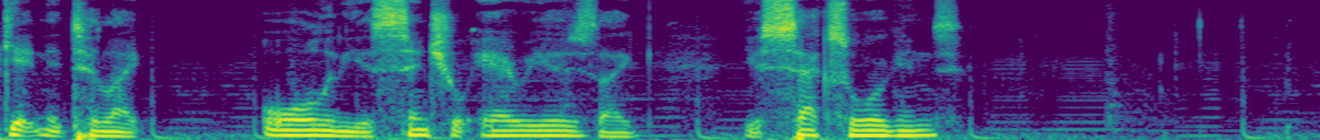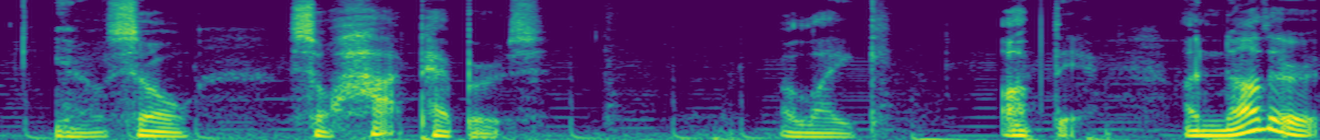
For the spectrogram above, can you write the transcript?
getting it to like all of the essential areas like your sex organs. You know, so so hot peppers are like up there. Another,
